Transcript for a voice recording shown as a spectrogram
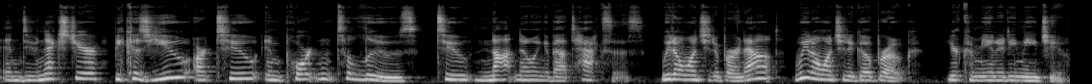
and do next year because you are too important to lose to not knowing about taxes. We don't want you to burn out. We don't want you to go broke. Your community needs you.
